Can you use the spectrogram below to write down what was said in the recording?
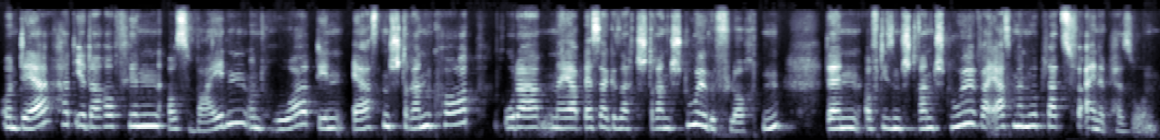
und der hat ihr daraufhin aus Weiden und Rohr den ersten Strandkorb oder, naja, besser gesagt Strandstuhl geflochten. Denn auf diesem Strandstuhl war erstmal nur Platz für eine Person.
